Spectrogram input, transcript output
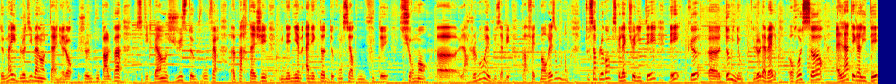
de My Bloody Valentine. Alors, je ne vous parle pas de cette expérience juste pour vous faire euh, partager une énième anecdote de concert dont vous vous foutez sûrement euh, largement, et vous avez parfaitement raison, non. Tout simplement parce que l'actualité est que euh, Domino, le label, ressort l'intégralité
